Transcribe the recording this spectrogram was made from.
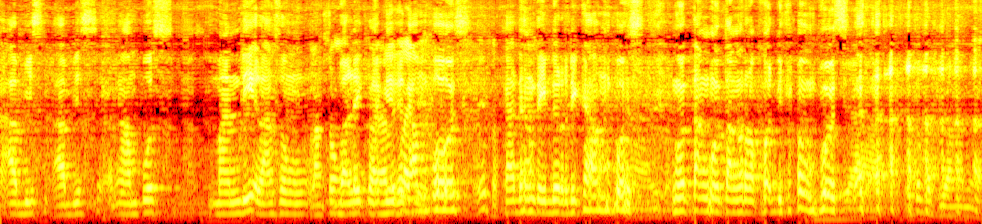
abis abis ngampus mandi langsung Langsung balik lagi ke lagi. kampus. Itu. Kadang tidur di kampus, ngutang-ngutang rokok di kampus. Ya, itu perjuangannya.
